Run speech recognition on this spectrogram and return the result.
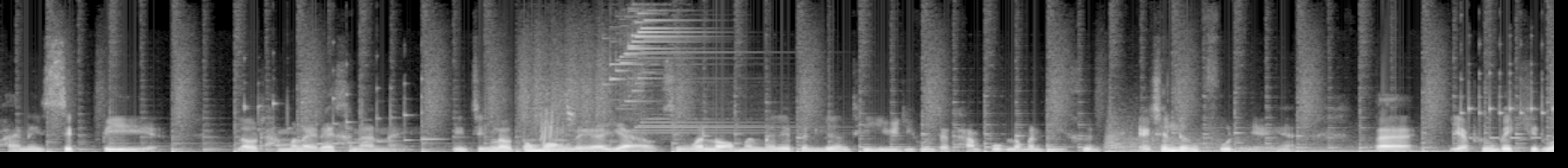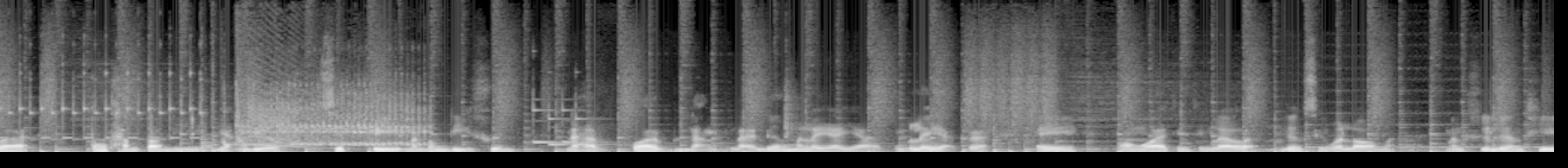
ภายใน 10 ปี เราทำอะไรได้ขนาดไหน จริงๆ เราต้องมองระยะยาว สิ่งแวดล้อมมันไม่ได้เป็นเรื่องที่อยู่ดีคุณจะทำปุ๊บแล้วมันดีขึ้น อย่างเช่นเรื่องฝุ่นอย่างเงี้ยแต่อย่าเพิ่งไปคิดว่าต้องทำตอนนี้อย่างเดียว 10 ปีมันต้องดีขึ้นนะครับเพราะว่าหลังหลายเรื่องมันระยะยาวผมก็เลยอยากจะให้มองว่าจริง ๆ แล้วเรื่องสิ่งแวดล้อมมันคือเรื่องที่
